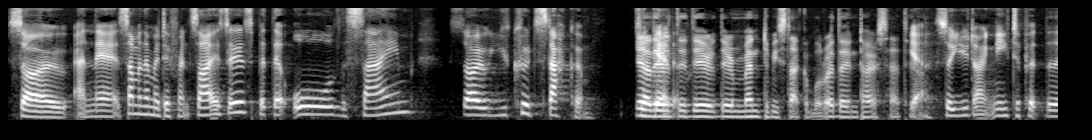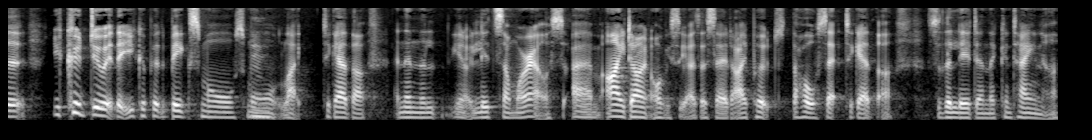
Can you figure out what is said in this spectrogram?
So, and they're some of them are different sizes, but they're all the same. So you could stack them. Yeah, they're, they're they're meant to be stackable, right? The entire set. Yeah. So you don't need to put the. You could do it that you could put the big, small, small like together, and then the you know lid somewhere else. Um, I don't obviously, as I said, I put the whole set together, so the lid and the container.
